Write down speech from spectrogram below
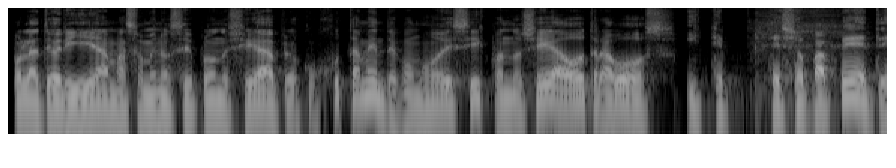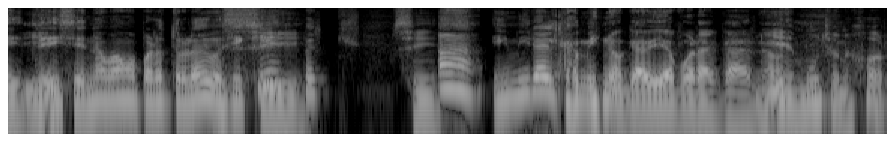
por la teoría, más o menos sé por dónde llegar, pero justamente, como decís, cuando llega otra voz, Y te, te sopapea, te, te Y- dice, no, vamos para otro lado, y decís, ¿qué? Sí. Pero- sí, Ah, y mira el camino que había por acá, ¿no? y es mucho mejor.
